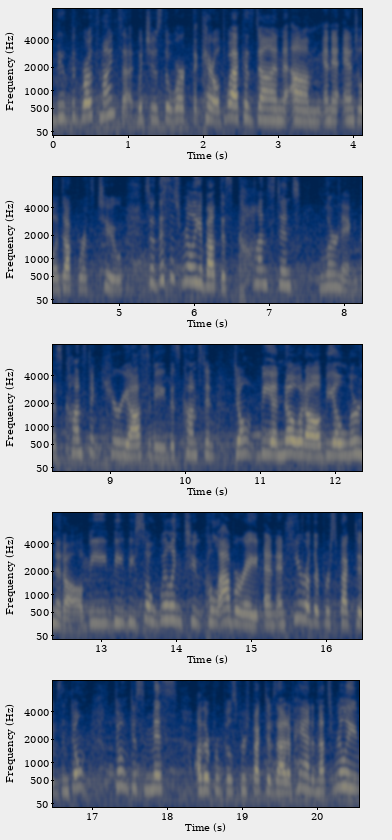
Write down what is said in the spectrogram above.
the, the, growth mindset, which is the work that Carol Dweck has done, um, and Angela Duckworth too. So this is really about this constant learning, this constant curiosity, this constant, don't be a know-it-all, be a learn-it-all, be, be, be so willing to collaborate and, and hear other perspectives, and don't, don't dismiss other people's perspectives out of hand, and that's really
